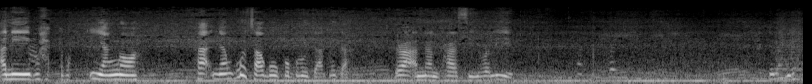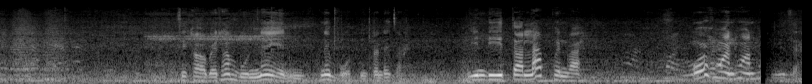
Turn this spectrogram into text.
อันนี้อหยังเนาะพระยังพูดสาวกก็บรู้จักเลยจ้ะแต่ว่าอันนั้นภาษีวลี จะเข้าไปทำบุญในในโบสถ์นี่กันได้อจ้ะยินดีต้อนรับเพิ่นว่า โอ้ยฮอนฮอนนี่จ้ะ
